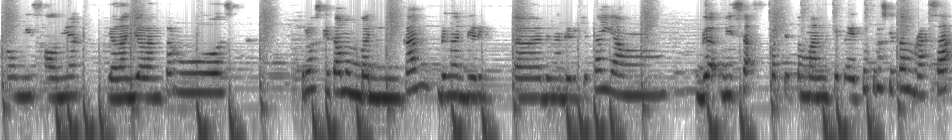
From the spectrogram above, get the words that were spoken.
atau misalnya jalan-jalan terus. Terus kita membandingkan dengan diri uh, dengan diri kita yang nggak bisa seperti teman kita itu terus kita merasa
